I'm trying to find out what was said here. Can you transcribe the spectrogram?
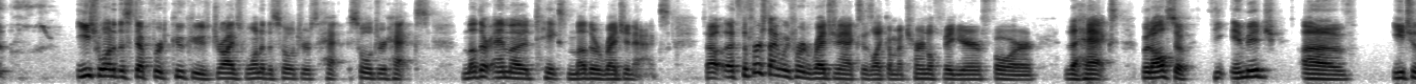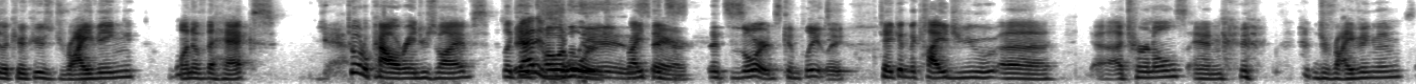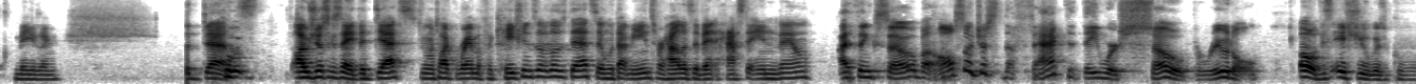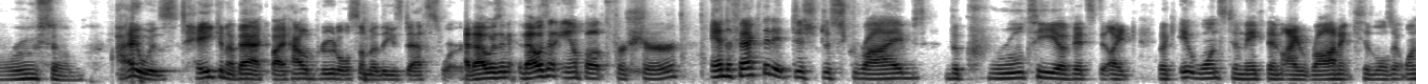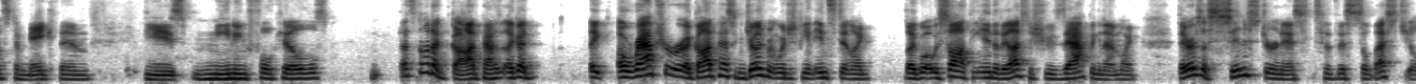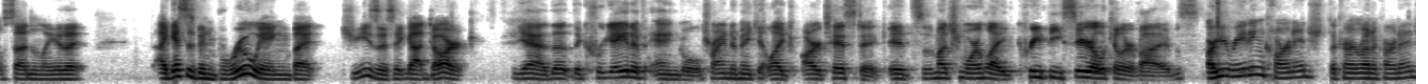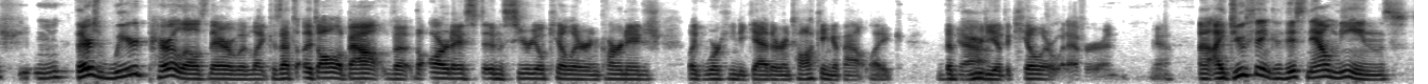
Each one of the Stepford Cuckoos drives one of the soldiers he- soldier hex. Mother Emma takes Mother Reginax. So that's the first time we've heard Reginax as like a maternal figure for the hex, but also the image of each of the cuckoos driving one of the hex. Yeah, Total Power Rangers vibes. Like that It is totally Zord is. right It's- there. It's, Zords completely. taking the kaiju uh, uh Eternals and driving them. It's amazing. The deaths. I was just gonna say the deaths. Do you want to talk ramifications of those deaths and what that means for how this event has to end now? I think so, but also just the fact that they were so brutal. Oh, this issue was gruesome. I was taken aback by how brutal some of these deaths were. That was an that was an amp up for sure, and the fact that it just describes the cruelty of its like like it wants to make them ironic kills. It wants to make them these meaningful kills. That's not a god pass like a like a rapture or a god passing judgment would just be an instant like like what we saw at the end of the last issue zapping them like there's a sinisterness to this celestial suddenly that I guess has been brewing, but Jesus, it got dark. Yeah, the the creative angle, trying to make it like artistic. It's much more like creepy serial killer vibes. Are you reading Carnage, the current run of Carnage? Mm-hmm. There's weird parallels there with like because that's it's all about the the artist and the serial killer and Carnage like working together and talking about like the Yeah. beauty of the kill or whatever. And yeah, uh, I do think this now means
